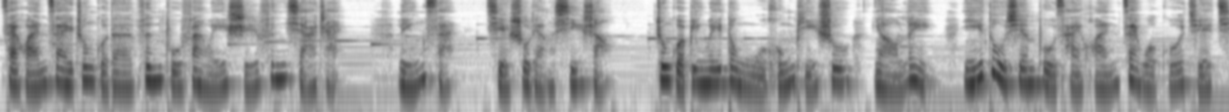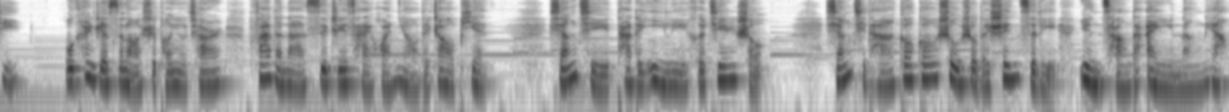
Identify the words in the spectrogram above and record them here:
彩环在中国的分布范围十分狭窄、零散，且数量稀少。中国濒危动物红皮书鸟类一度宣布彩环在我国绝迹。我看着孙老师朋友圈发的那四只彩环鸟的照片，想起他的毅力和坚守，想起他高高瘦瘦的身子里蕴藏的爱与能量，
